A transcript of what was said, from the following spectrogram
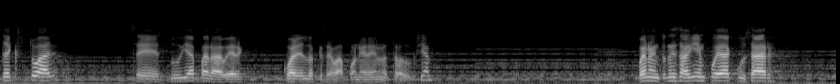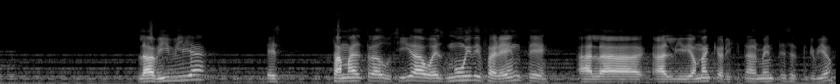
textual se estudia para ver cuál es lo que se va a poner en la traducción. Bueno, entonces alguien puede acusar, la Biblia está mal traducida o es muy diferente al idioma que originalmente se escribió.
